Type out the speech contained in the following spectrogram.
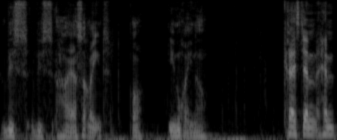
hvis, hvis har er så rent og endnu renere. Christian, han,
